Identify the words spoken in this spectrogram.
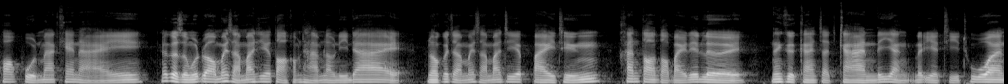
พอกพูนมากแค่ไหน ถ้าเกิดสมมุติเราไม่สามารถที่จะตอบคำถามเหล่านี้ได้ เราก็จะไม่สามารถที่จะไปถึงขั้นตอนต่อไปได้เลย นั่นคือการจัดการได้อย่างละเอียดถี่ถ้วน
